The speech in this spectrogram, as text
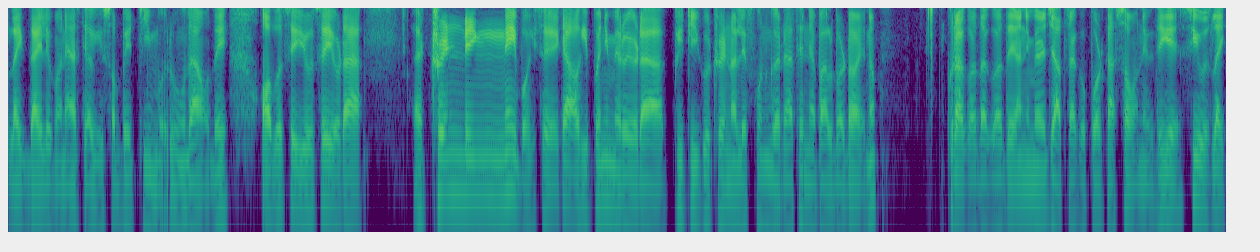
लाइक दाइले भने जस्तै अघि सबै टिमहरू हुँदाहुँदै। अब चाहिँ यो चाहिँ एउटा ट्रेन्डिङ नै भइसक्यो क्या। अघि पनि मेरो एउटा पिटीको ट्रेनरले फोन गरिरहेको थियो नेपालबाट होइन? कुरा गर्दा गर्दै अनि मेरो जात्राको पोडकास्ट छ भन्ने बित्तिकै सी वाज लाइक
